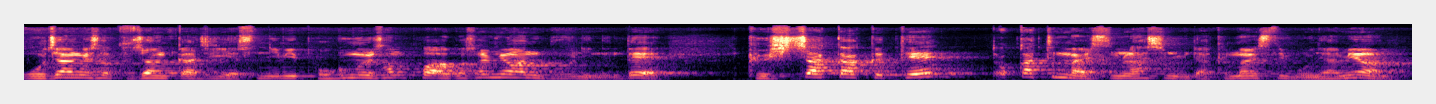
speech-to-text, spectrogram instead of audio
5장에서 9장까지 예수님이 복음을 선포하고 설명하는 부분이 있는데 그 시작과 끝에 똑같은 말씀을 하십니다. 그 말씀이 뭐냐면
